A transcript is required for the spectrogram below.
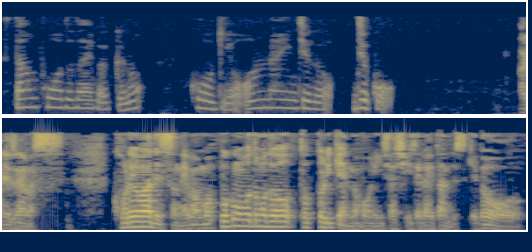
スタンフォード大学の講義をオンライン授業受講。あありがとうございます。これはですね、まあ、僕ももともと鳥取県の方にいさせていただいたんですけど、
